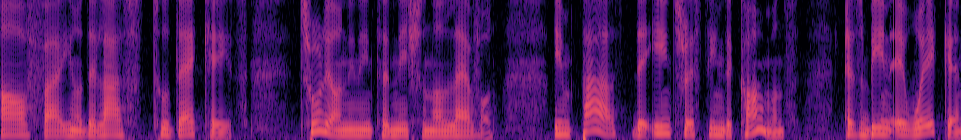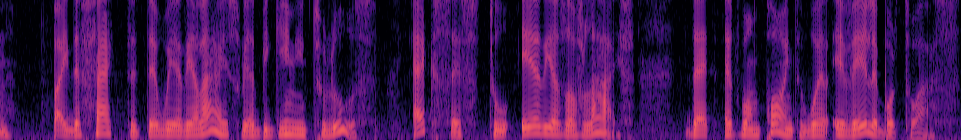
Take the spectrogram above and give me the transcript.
of uh, you know the last two decades, truly on an international level. In part, the interest in the commons has been awakened by the fact that we realize we are beginning to lose access to areas of life that at one point were available to us.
